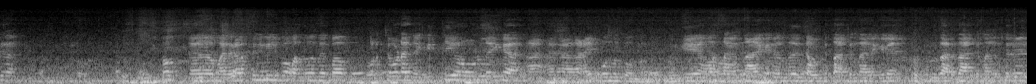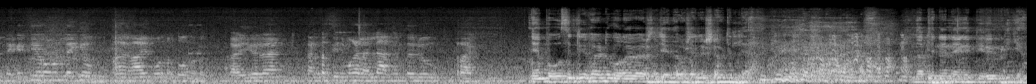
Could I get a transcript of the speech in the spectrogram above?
ഇപ്പം മലയാള സിനിമയിൽ ഇപ്പോൾ നെഗറ്റീവ് റോളിലേക്ക് തോന്നുന്നു. അവസാനം ഒന്ന് അല്ലെങ്കിൽ നെഗറ്റീവ് റോളിലേക്ക് തോന്നുന്നു. കണ്ട അങ്ങനത്തെ ഒരു ട്രാക്ക് ഞാൻ പോസിറ്റീവായിട്ട് കുറേ വേഷം ചെയ്ത പക്ഷെ രക്ഷപ്പെട്ടില്ല. എന്നാ പിന്നെ നെഗറ്റീവ് പിടിക്കാൻ.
